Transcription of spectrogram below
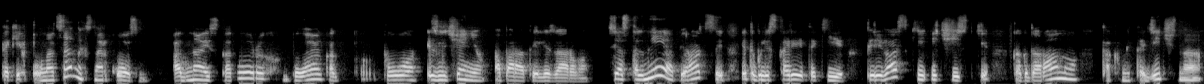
таких полноценных с наркозом, одна из которых была как по извлечению аппарата Елизарова. Все остальные операции это были скорее такие перевязки и чистки, когда рану так методично,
